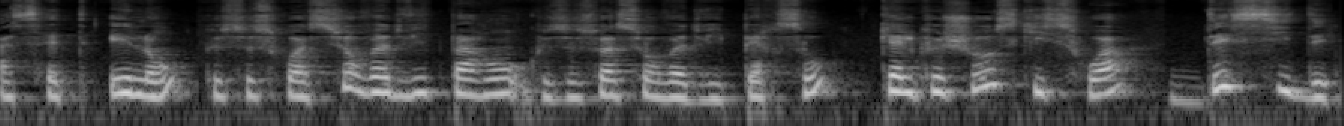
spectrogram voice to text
à cet élan, que ce soit sur votre vie de parent ou que ce soit sur votre vie perso, quelque chose qui soit décidé.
